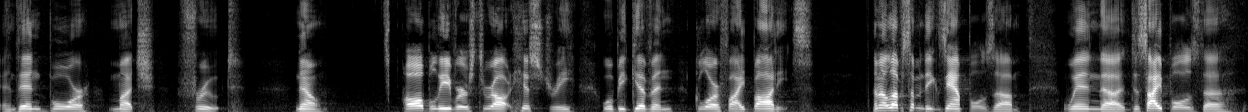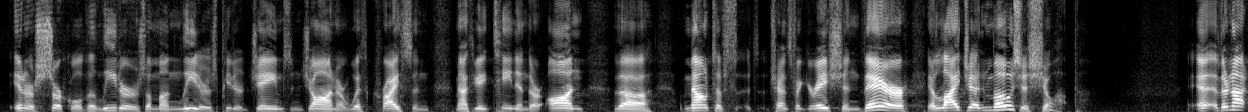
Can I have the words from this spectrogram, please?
and then bore much fruit. Now, all believers throughout history will be given glorified bodies. And I love some of the examples. Um, when uh, disciples, the inner circle, the leaders among leaders. Peter, James, and John are with Christ in Matthew 18, and they're on the Mount of Transfiguration. There, Elijah and Moses show up. Uh, they're not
